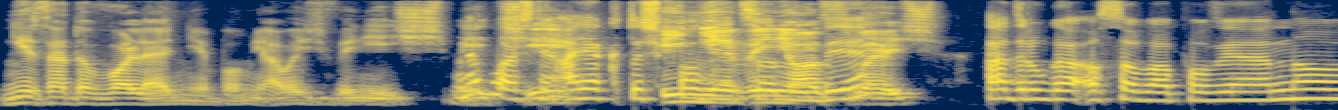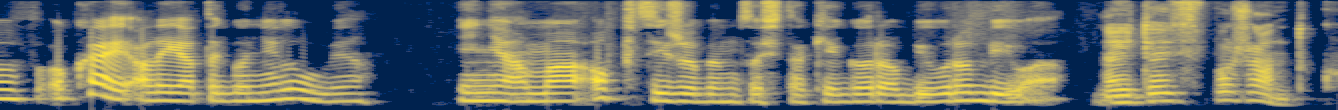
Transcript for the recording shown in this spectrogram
niezadowolenie, bo miałeś wynieść śmieci No właśnie, a jak ktoś i powie, nie wyniosłeś. a druga osoba powie, no okej, ale ja tego nie lubię. I nie ma opcji, żebym coś takiego robił, robiła. No i to jest w porządku.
